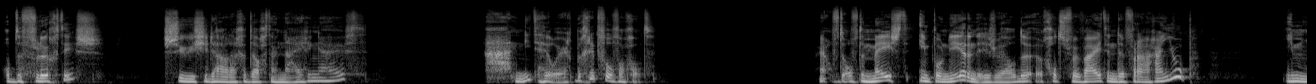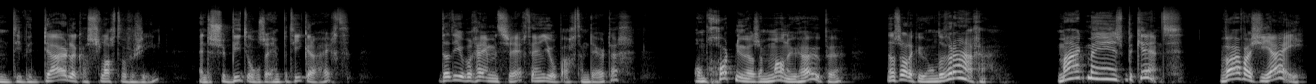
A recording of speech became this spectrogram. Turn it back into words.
op de vlucht is, suïcidale gedachten en neigingen heeft. Ah, niet heel erg begripvol van God. Of de, of de meest imponerende is wel de godsverwijtende vraag aan Job. Iemand die we duidelijk als slachtoffer zien en dus subiet onze empathie krijgt. Dat hij op een gegeven moment zegt, in Job 38, om God nu als een man uw heupen, dan zal ik u ondervragen. Maak mij eens bekend. Waar was jij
